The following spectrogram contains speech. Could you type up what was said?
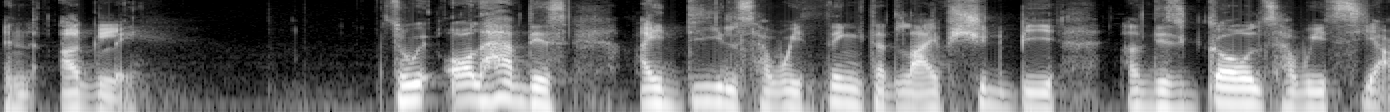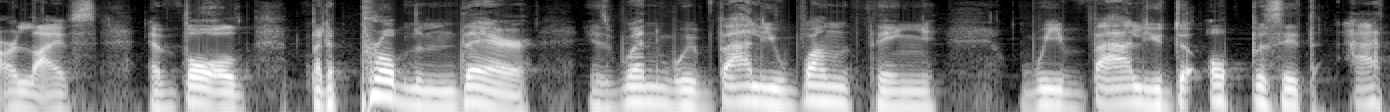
and ugly so we all have these ideals, how we think that life should be, uh, these goals, how we see our lives evolve. But the problem there is when we value one thing, we value the opposite at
